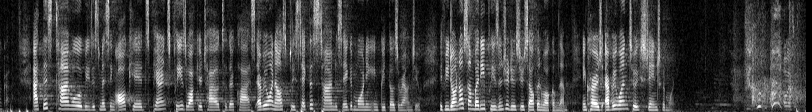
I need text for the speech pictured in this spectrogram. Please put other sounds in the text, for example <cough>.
Okay. At this time, we will be dismissing all kids. Parents, please walk your child to their class. Everyone else, please take this time to say good morning and greet those around you. If you don't know somebody, please introduce yourself and welcome them. Encourage everyone to exchange good morning. <laughs>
